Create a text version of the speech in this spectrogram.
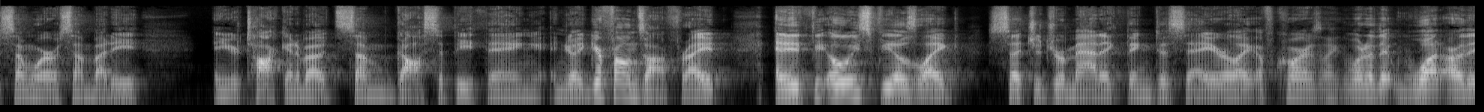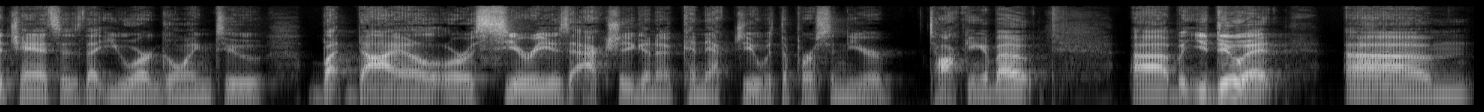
somewhere, with somebody, and you're talking about some gossipy thing and you're like, your phone's off, right? And it always feels like such a dramatic thing to say or like, of course, like what are the, what are the chances that you are going to butt dial or a Siri is actually going to connect you with the person you're talking about? Uh, but you do it. Um,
